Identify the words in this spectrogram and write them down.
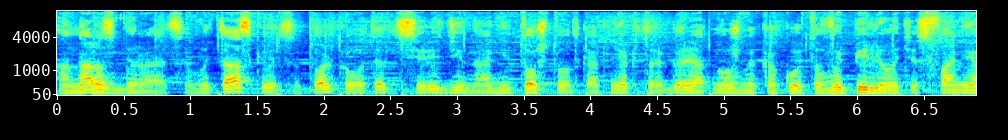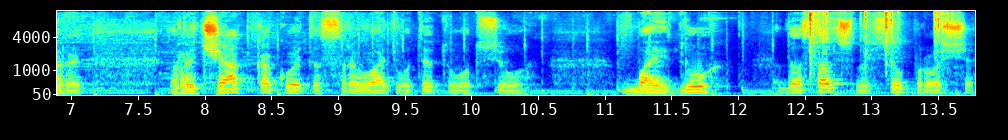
она разбирается. Вытаскивается только вот эта середина, а не то, что вот как некоторые говорят, нужно какую-то выпиливать из фанеры рычаг какой-то, срывать вот эту вот всю байду достаточно все проще.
